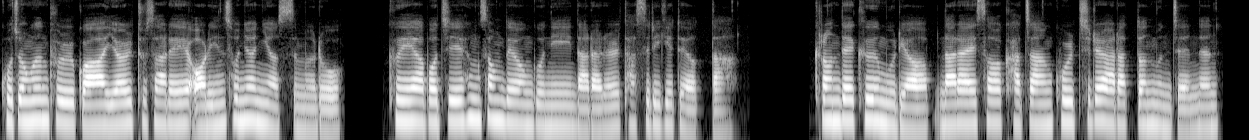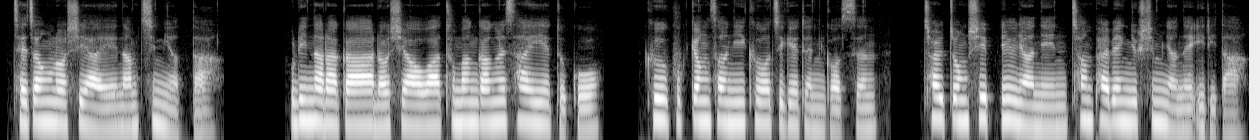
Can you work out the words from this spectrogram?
고종은 불과 12살의 어린 소년이었으므로 그의 아버지 흥성대원군이 나라를 다스리게 되었다. 그런데 그 무렵 나라에서 가장 골치를 앓았던 문제는 제정 러시아의 남침이었다. 우리나라가 러시아와 두만강을 사이에 두고 그 국경선이 그어지게 된 것은 철종 11년인 1860년의 일이다.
